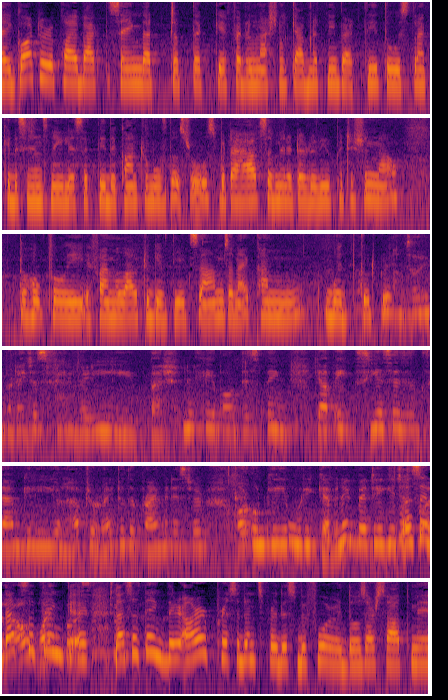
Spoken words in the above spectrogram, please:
I got to reply backing that جب تک کہ فیڈرل نیشنل کیبنٹ نہیں بیٹھتی تو اس طرح کی ڈیسیزنس نہیں لے سکتی they can't remove this rules but I have sub review petition now تو hopefully if I'm allowed to give the exams and I come with good grade I'm sorry but I just feel very passionately about this thing کہ آپ ایک سی ایس ایس ایگزام کے لیے you have to write to the prime minister اور ان کے لیے پوری کیبنٹ بیٹھے گی that's a thing that's a thing there are precedents for this before دو ہزار سات میں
